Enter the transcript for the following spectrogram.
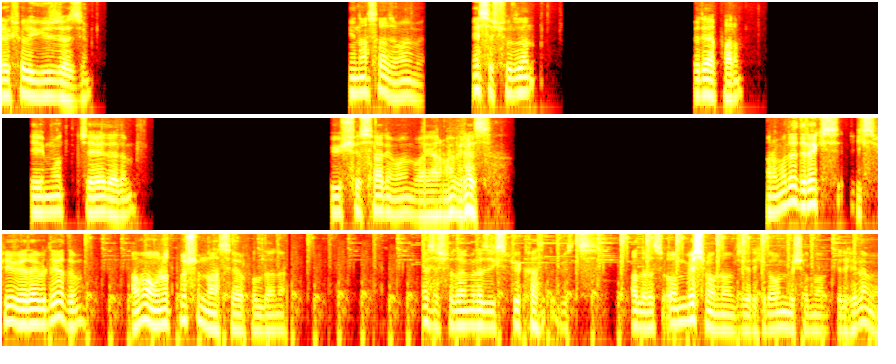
Direkt şöyle 100 yazayım. Bir nasıl alacağım ben? Neyse şuradan şöyle yapalım. Gamemode C dedim. Büyük şişe alayım oğlum bayarma biraz. Normalde direkt XP verebiliyordum. Ama unutmuşum nasıl yapıldığını. Neyse şuradan biraz XP alırız. 15 mi olmamız gerekiyor? 15 olmamız gerekiyor değil mi?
